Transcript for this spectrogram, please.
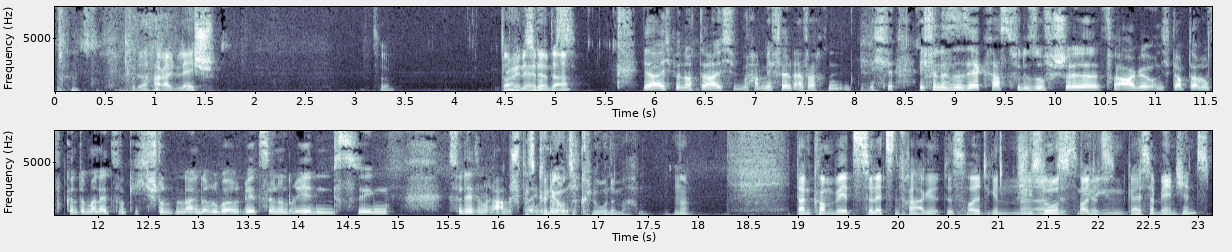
Oder Harald Lesch. So. Brian Adams. Ja, ich bin noch da. Ich hab, mir fällt einfach, ich, ich finde es eine sehr krass philosophische Frage und ich glaube, darauf könnte man jetzt wirklich stundenlang darüber rätseln und reden. Deswegen, das würde ja den Rahmen sprengen. Das können ja unsere Klone machen. Na. Dann kommen wir jetzt zur letzten Frage des heutigen, äh, des heutigen Geisterbähnchens.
